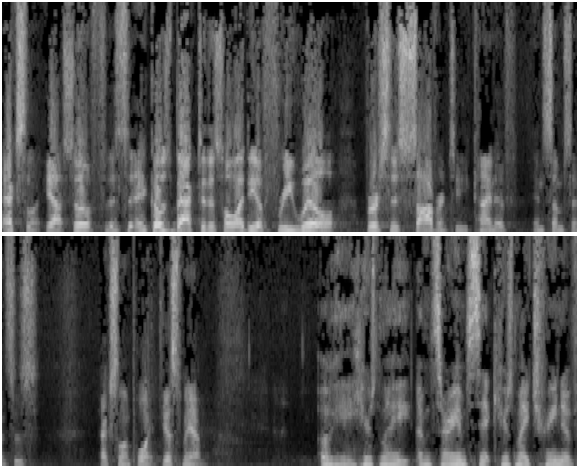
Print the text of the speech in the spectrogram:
Excellent. Yeah. So if it goes back to this whole idea of free will versus sovereignty, kind of, in some senses. Excellent point. Yes, ma'am. Okay, here's my. I'm sorry, I'm sick. Here's my train of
